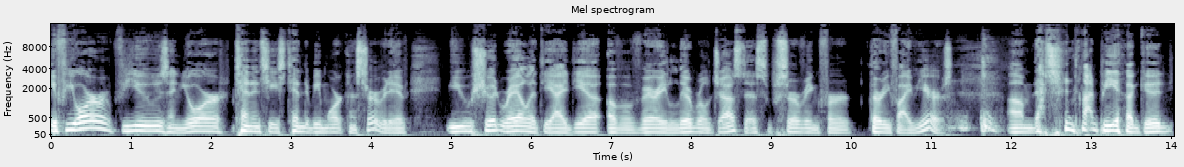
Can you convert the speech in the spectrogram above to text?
if your views and your tendencies tend to be more conservative, you should rail at the idea of a very liberal justice serving for 35 years. Um, that should not be a good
